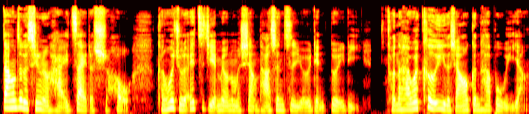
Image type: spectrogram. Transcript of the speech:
当这个亲人还在的时候，可能会觉得诶，自己也没有那么像他，甚至有一点对立，可能还会刻意的想要跟他不一样。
